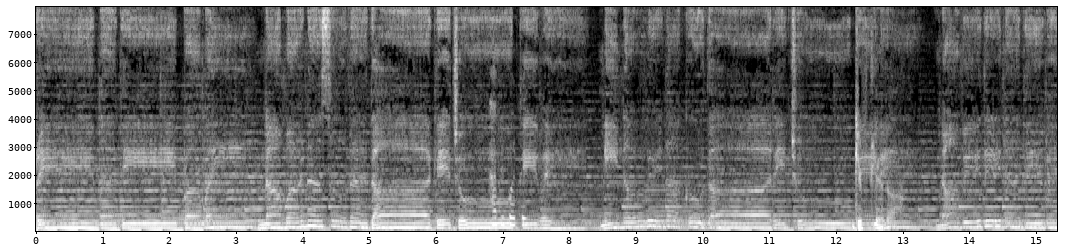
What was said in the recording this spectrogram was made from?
ప్రేమ దీపమై నా మనసున దాగే జ్యోతివై నీ నవ్వే నాకు దారి చూ గిఫ్ట్ లేదా? నా విధి నదివే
